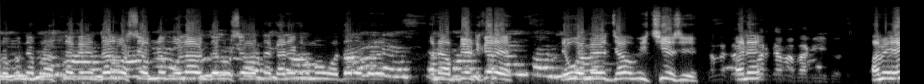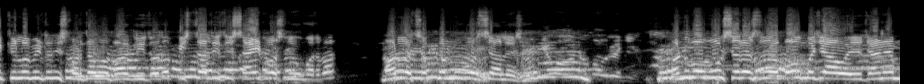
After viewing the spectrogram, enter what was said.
પ્રભુને પ્રાર્થના કરીએ. દર વર્ષે અમને બોલાવે દર વર્ષે આજના કાર્યક્રમમાં વધારો કરે અને અપડેટ કરે એવું અમે ઈચ્છીએ છીએ. અને. અમે એક કિલોમીટરની સ્પર્ધામાં ભાગ લીધો હતો. પિસ્તાલીસથી સાઠ વર્ષની ઉંમરમાં. મારું છપ્પનમું વર્ષ ચાલે છે. અનુભવ બહુ સરસ બહુ મજા આવે છે. જાણે એમ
